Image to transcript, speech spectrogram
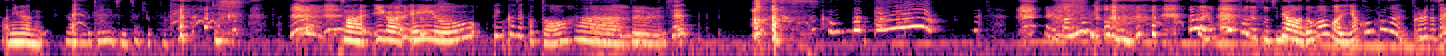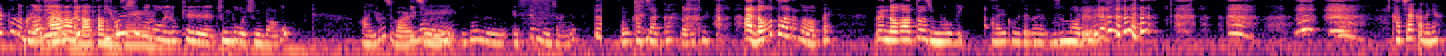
아니면 야, 근데 거 진짜 귀엽다. 자, 이거 AO 핑크색부터 하나, 하나, 둘, 둘, 셋. 이거 쌍욕 나오는데? 나 욕할 뻔했어, 진짜. 야, 너무한 거 아니냐? 콤포는 그래도 셀프는 그래도 다양하게 이- 나왔다는 이런 거지. 식으로 이렇게 중복을 준다고? 아, 이러지 말지. 이거는, 이거는 SM 문제 아니야? 너무 같이 할까? 너부터 해. 아, 너부터 하는 건 어때? 왜 너가 또 중복이? 아이고, 내가 무슨 말을? 같이 할까 그냥?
